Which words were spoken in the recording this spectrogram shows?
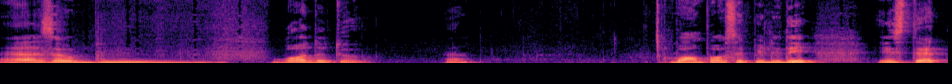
Yeah? So, what to do? One possibility is that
